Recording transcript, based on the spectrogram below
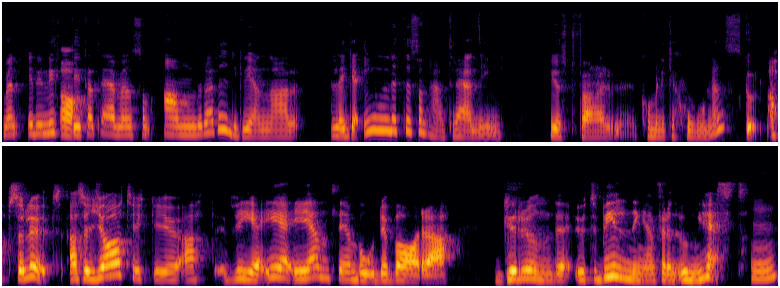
Men är det nyttigt att även som andra ridgrenar lägga in lite sån här träning just för kommunikationens skull? Absolut. Alltså jag tycker ju att VE egentligen borde vara grundutbildningen för en ung häst. Mm.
